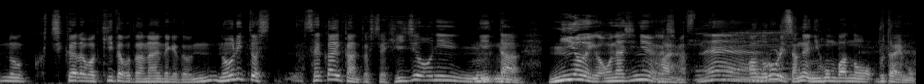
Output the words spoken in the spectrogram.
の口からは聞いたことはないんだけど、ノリとし、世界観としては非常に似た匂いが、同じ匂いがしますね。あのローリーさんね日本版の舞台も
